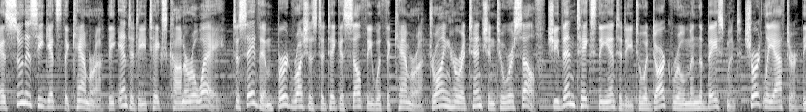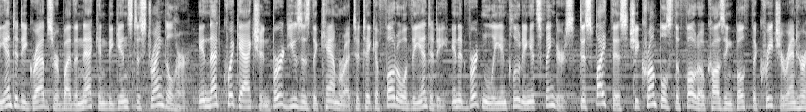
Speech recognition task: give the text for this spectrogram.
As soon as he gets the camera, the entity takes Connor away. To save him, Bird rushes to take a selfie with the camera, drawing her attention to herself. She then takes the entity to a dark room in the basement. Shortly after, the entity grabs her by the neck and begins to strangle her. In that quick action, Bird uses the camera to take a photo of the entity, inadvertently including its fingers. Despite this, she crumples the photo causing both the creature and her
